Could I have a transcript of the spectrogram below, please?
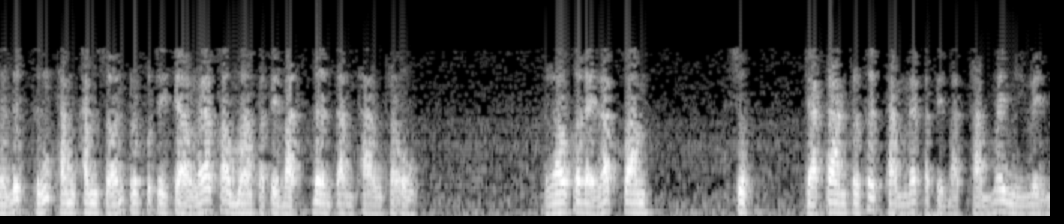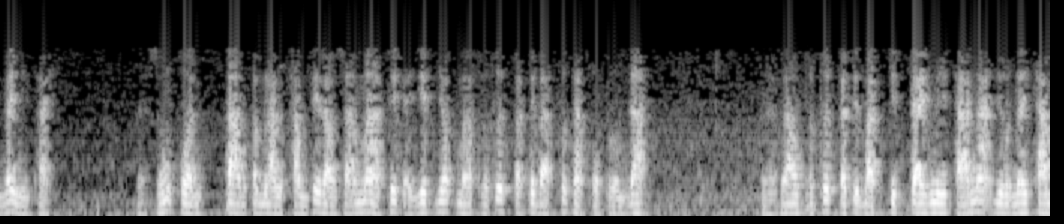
ระลึกถึงทำคำสอนพระพุทธเจ้าแล้วเข้ามาปฏิบัติเดินตามทางพระองค์ เราก็ได้รับความสุขจากการประพฤติธรรมและปฏิบัติธรรมไม่มีเวรไม่มีภัยสมควรตามกำลังธรรมที่เราสามารถที่จะยึดยกมาประพฤติปฏิบัติเพื่อการอบรมได้ เราประพฤติปฏิบัติจิตใจมีฐานะอยู่ในธรรม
